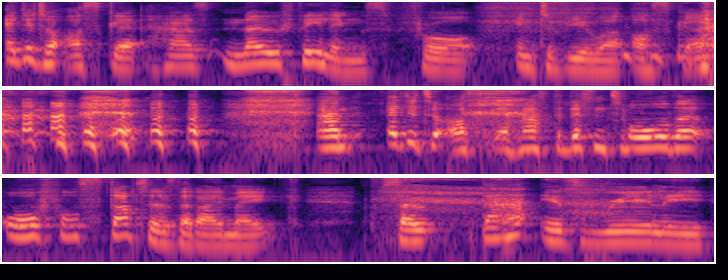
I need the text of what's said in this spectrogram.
editor Oscar has no feelings for interviewer Oscar. and editor Oscar has to listen to all the awful stutters that I make. So that is really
